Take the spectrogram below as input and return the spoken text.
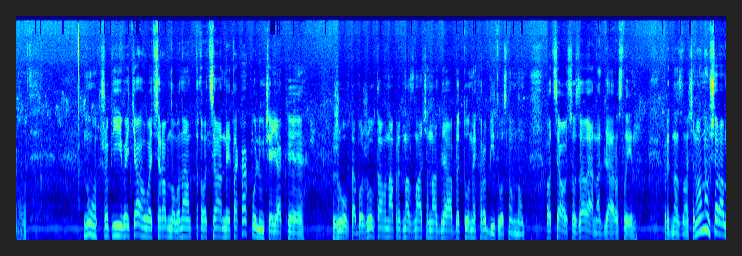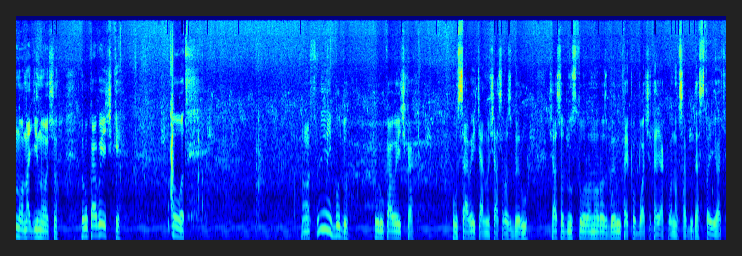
От. Ну, щоб її витягувати, все одно вона оця не така колюча, як е, жовта, бо жовта вона предназначена для бетонних робіт в основному. Оця ось зелена для рослин предназначена. Ну, все одно надіну ось рукавички. От. Ось, і буду у рукавичках. Усе витягну, зараз розберу. Зараз одну сторону розберу та й побачите, як воно все буде стояти.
